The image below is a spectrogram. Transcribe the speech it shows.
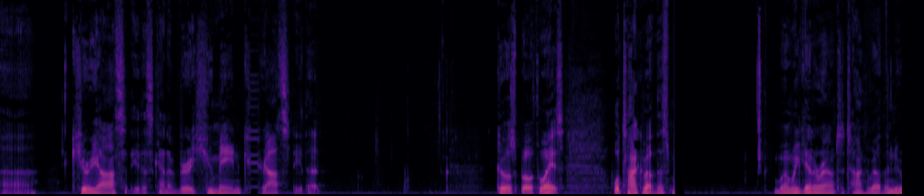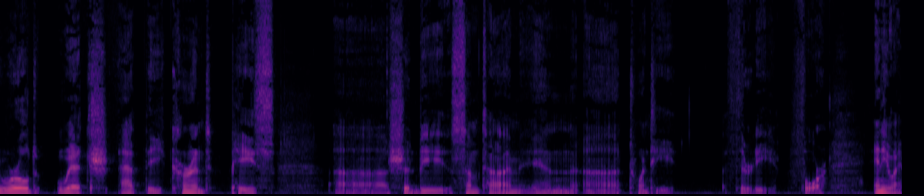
uh, curiosity, this kind of very humane curiosity that goes both ways. We'll talk about this when we get around to talking about the New World, which at the current pace uh, should be sometime in uh, 2034. Anyway,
